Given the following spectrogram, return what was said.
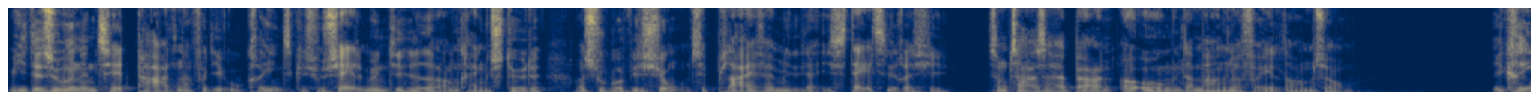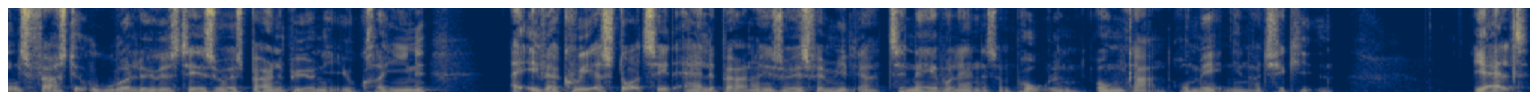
Vi er desuden en tæt partner for de ukrainske socialmyndigheder omkring støtte og supervision til plejefamilier i statslig regi, som tager sig af børn og unge, der mangler forældreomsorg. I krigens første uger lykkedes det SOS Børnebyerne i Ukraine at evakuere stort set alle børn og SOS-familier til nabolande som Polen, Ungarn, Rumænien og Tjekkiet. I alt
